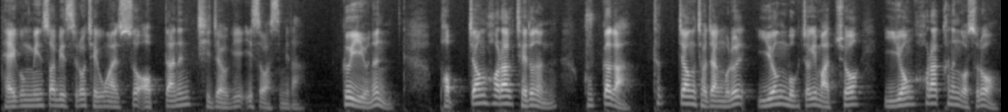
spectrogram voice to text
대국민 서비스로 제공할 수 없다는 지적이 있어 왔습니다. 그 이유는 법정 허락 제도는 국가가 특정 저작물을 이용 목적에 맞춰 이용 허락하는 것으로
